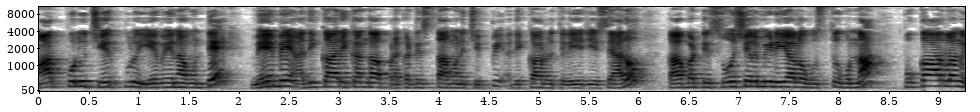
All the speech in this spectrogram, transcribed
మార్పులు చేర్పులు ఏవైనా ఉంటే మేమే అధికారికంగా ప్రకటిస్తామని చెప్పి అధికారులు తెలియజేశారు. కాబట్టి సోషల్ మీడియాలో వస్తూ ఉన్న పుకార్లను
